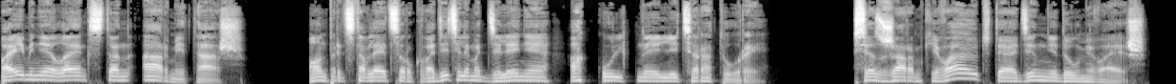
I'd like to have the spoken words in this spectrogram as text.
по имени Лэнгстон Армитаж. Он представляется руководителем отделения оккультной литературы. Все с жаром кивают, ты один недоумеваешь.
